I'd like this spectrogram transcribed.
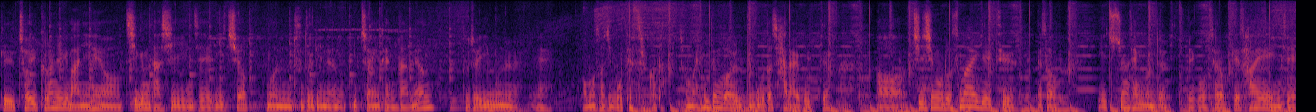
그 저희 그런 얘기 많이 해요. 지금 다시 이제 이 취업문 두드리는 입장이 된다면 도저히 이 문을 예, 넘어서지 못했을 거다. 정말 힘든 걸 누구보다 잘 알고 있고요. 어, 진심으로 스마일 게이트에서 이 취준생분들 그리고 새롭게 사회에 이제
